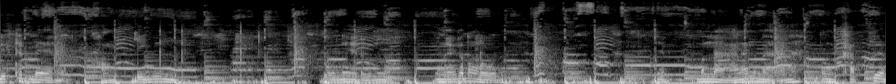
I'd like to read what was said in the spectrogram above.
ลิทเทิลแบนเนี่ยของจริงโดนแน่โดนแน่ยังไงก็ต้องโดนแต่มันหนานะมันหนานะต้องคัดเพื่อน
